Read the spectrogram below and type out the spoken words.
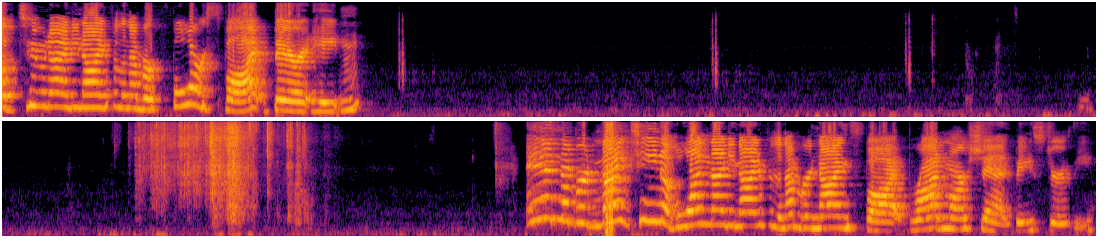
of 299 for the number 4 spot, Barrett Hayton. And number 19 of 199 for the number 9 spot, Brad Marchand, base jersey.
